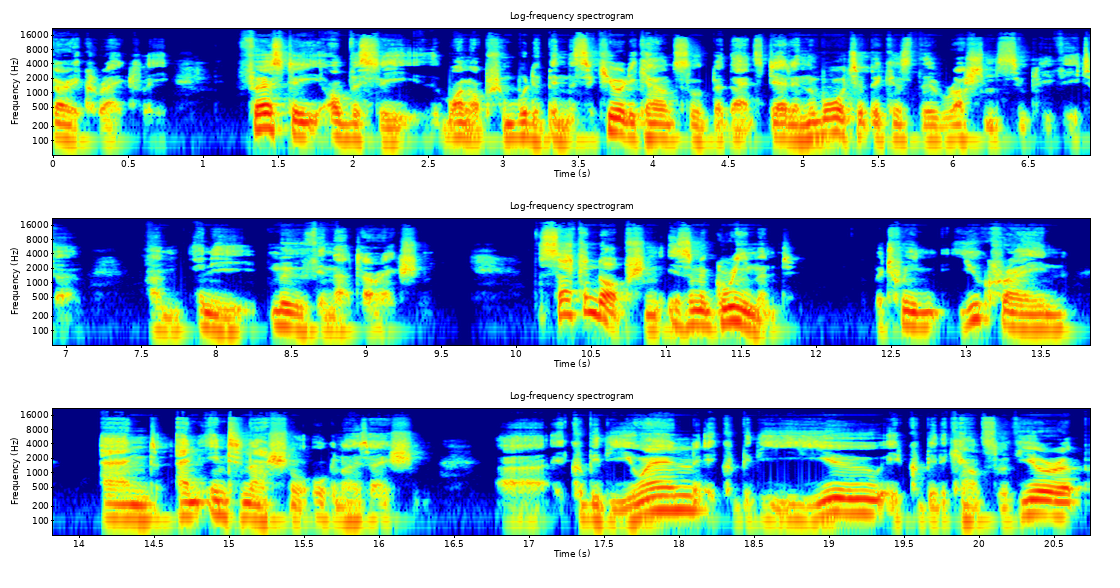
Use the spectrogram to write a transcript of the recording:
very correctly. Firstly, obviously, one option would have been the Security Council, but that's dead in the water because the Russians simply veto um, any move in that direction. The second option is an agreement between Ukraine and an international organization. Uh, it could be the UN, it could be the EU, it could be the Council of Europe,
